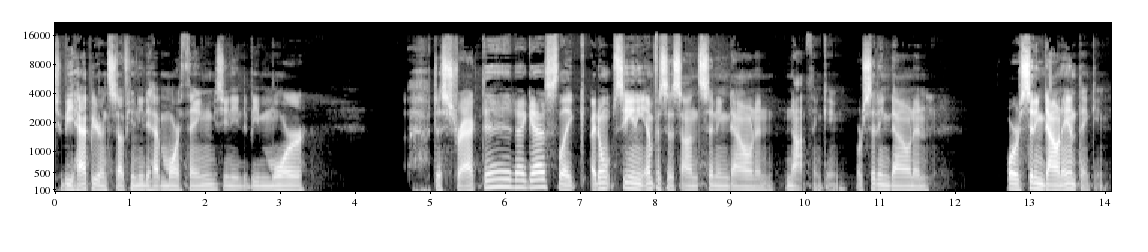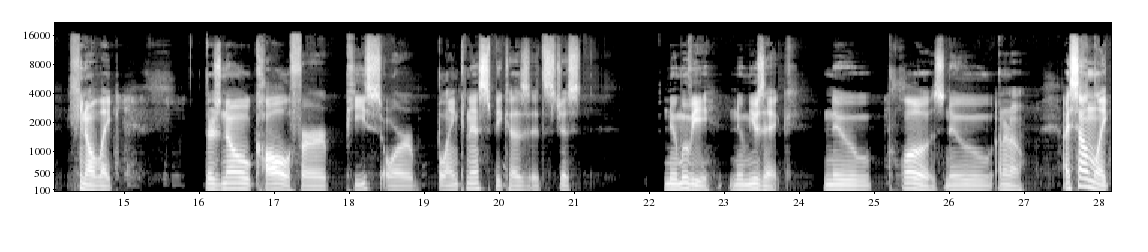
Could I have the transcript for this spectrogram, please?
to be happier and stuff, you need to have more things. You need to be more distracted. I guess. Like I don't see any emphasis on sitting down and not thinking, or sitting down and or sitting down and thinking. You know, like there's no call for peace or blankness because it's just new movie, new music, new clothes, new I don't know. I sound like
